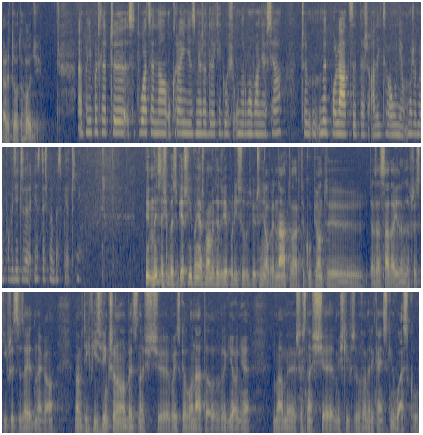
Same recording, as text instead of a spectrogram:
ale to o to chodzi. Panie pośle, czy sytuacja na Ukrainie zmierza do jakiegoś unormowania się? Czy my Polacy też, ale i cała Unia, możemy powiedzieć, że jesteśmy bezpieczni? My jesteśmy bezpieczni, ponieważ mamy te dwie polisy ubezpieczeniowe. NATO, artykuł 5, ta zasada jeden za wszystkich, wszyscy za jednego. Mamy w tej chwili zwiększoną obecność e, wojskową NATO w regionie. Mamy 16 myśliwców w Łasku.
